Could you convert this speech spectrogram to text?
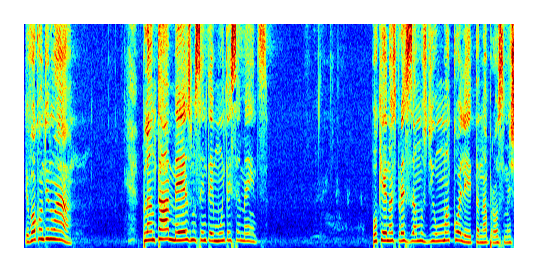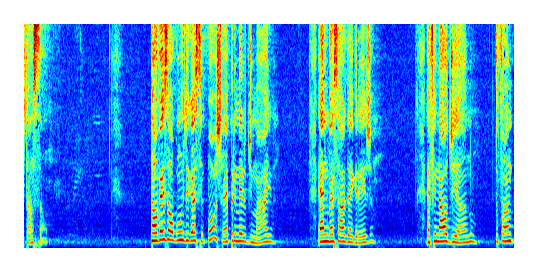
Eu vou continuar. Plantar mesmo sem ter muitas sementes. Porque nós precisamos de uma colheita na próxima estação. Talvez alguns digam assim: poxa, é primeiro de maio, é aniversário da igreja, é final de ano. Estou falando,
